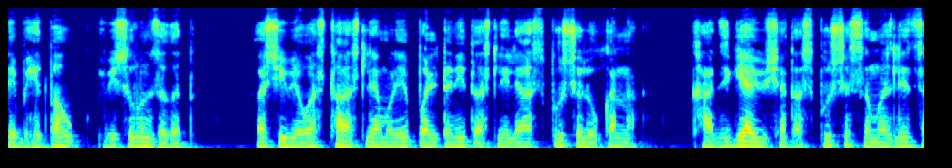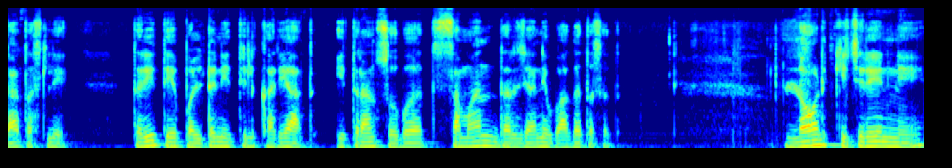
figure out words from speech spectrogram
ते भेदभाव विसरून जगत. अशी व्यवस्था असल्यामुळे पलटणीत असलेल्या अस्पृश्य लोकांना खाजगी आयुष्यात अस्पृश्य समजले जात असले तरी ते पलटणीतील कार्यात इतरांसोबत समान दर्जाने वागत असत. लॉर्ड किचरेने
